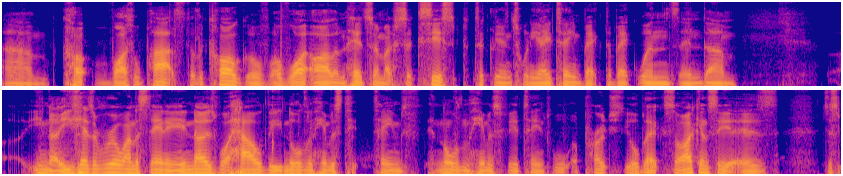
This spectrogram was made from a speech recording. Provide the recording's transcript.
um, co- vital parts to the cog of, of why Ireland had so much success, particularly in 2018, back to back wins. And um, you know, he has a real understanding. He knows what how the northern hemisphere teams, northern hemisphere teams will approach the All Blacks. So I can see it as just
